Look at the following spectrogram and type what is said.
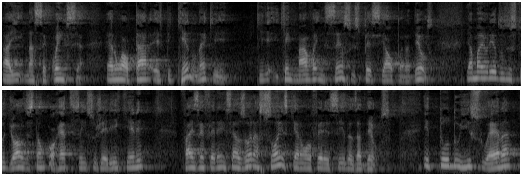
aí na sequência. Era um altar pequeno, né, que, que queimava incenso especial para Deus. E a maioria dos estudiosos estão corretos em sugerir que ele faz referência às orações que eram oferecidas a Deus. E tudo isso era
